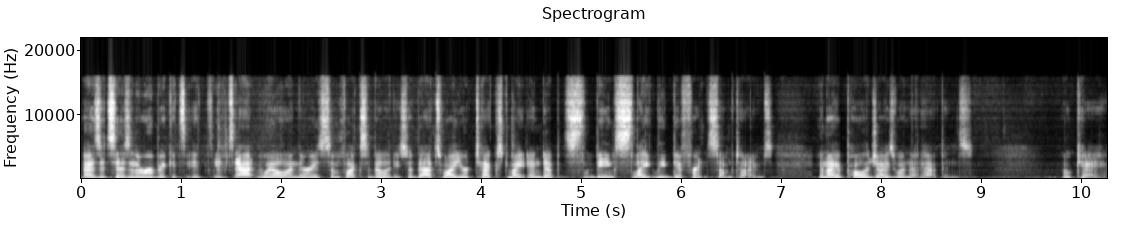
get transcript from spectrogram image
as it says in the rubric, it's it, it's at will and there is some flexibility. So that's why your text might end up being slightly different sometimes. And I apologize when that happens. Okay.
